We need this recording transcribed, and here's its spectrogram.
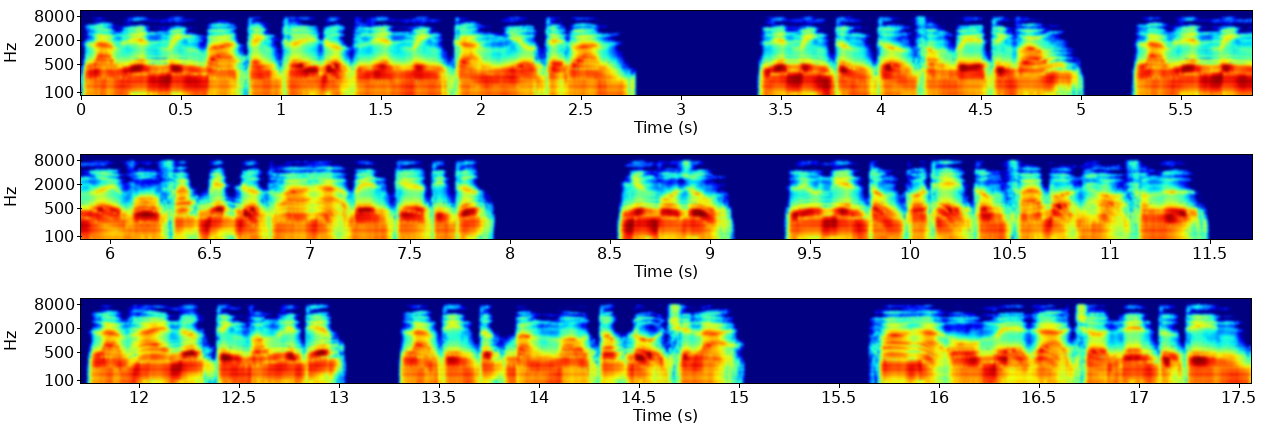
làm liên minh bá tánh thấy được liên minh càng nhiều tệ đoan. Liên minh từng tưởng phong bế tinh võng, làm liên minh người vô pháp biết được hoa hạ bên kia tin tức. Nhưng vô dụng, lưu niên tổng có thể công phá bọn họ phòng ngự, làm hai nước tinh võng liên tiếp, làm tin tức bằng mau tốc độ truyền lại. Hoa hạ ố mẹ gả trở nên tự tin,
